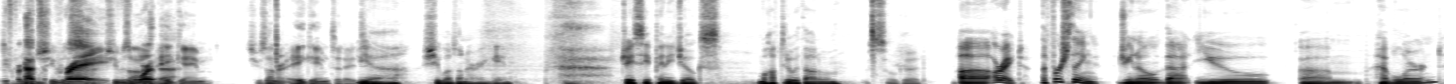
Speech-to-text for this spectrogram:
We forgot No, to she pray. Was, uh, she was on for her A game. She was on her A game today. Too. Yeah, she was on her A game. JC Penney jokes. We'll have to do without them. So good. Uh, all right. The first thing, Gino, that you um, have learned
